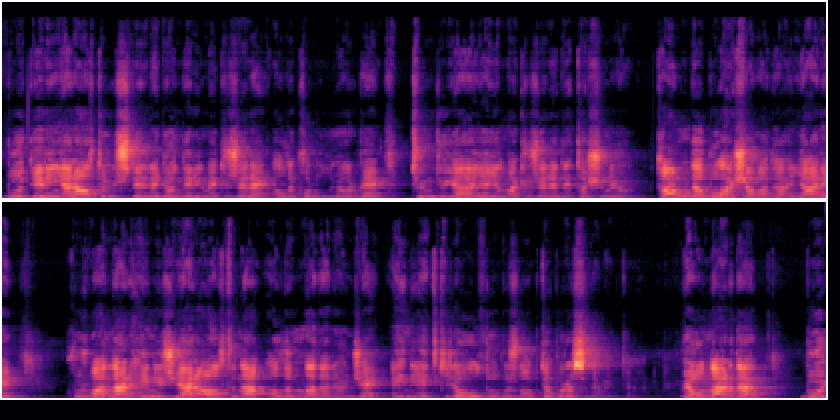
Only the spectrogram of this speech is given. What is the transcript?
bu derin yeraltı üslerine gönderilmek üzere alıkonuluyor ve tüm dünyaya yayılmak üzere de taşınıyor. Tam da bu aşamada yani kurbanlar henüz yer altına alınmadan önce en etkili olduğumuz nokta burası demektedir. Ve onlar da bu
